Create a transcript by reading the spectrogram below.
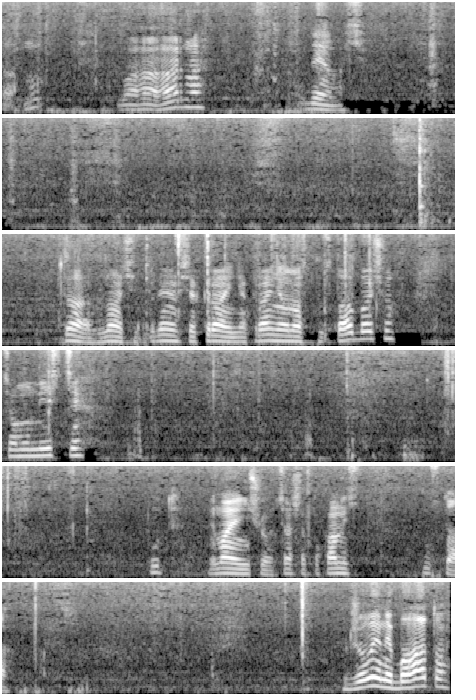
Так, ну, вага гарна. Дивимось. Так, значить, подивимося крайня. Крайня у нас пуста, бачу, в цьому місці. Тут немає нічого, ця ще поки пуста. Бджоли небагато,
